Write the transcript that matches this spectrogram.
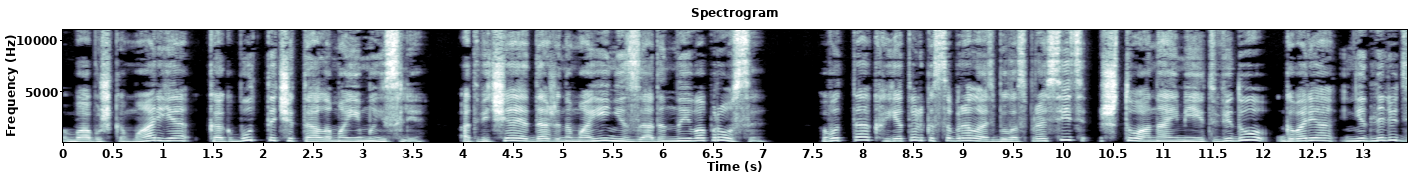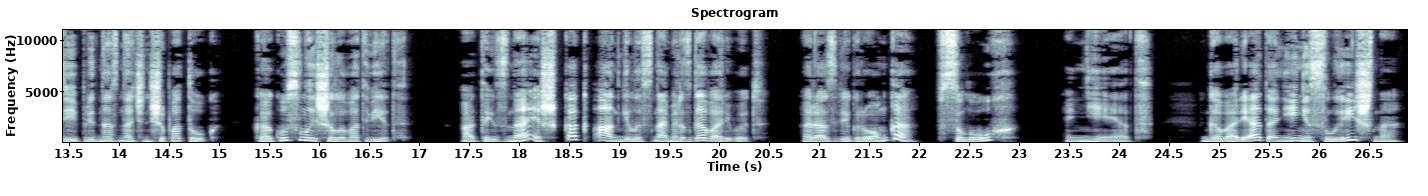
Бабушка Марья как будто читала мои мысли, отвечая даже на мои незаданные вопросы. Вот так я только собралась было спросить, что она имеет в виду, говоря, не для людей предназначен шепоток, как услышала в ответ. «А ты знаешь, как ангелы с нами разговаривают? Разве громко? Вслух? Нет. Говорят они не слышно,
